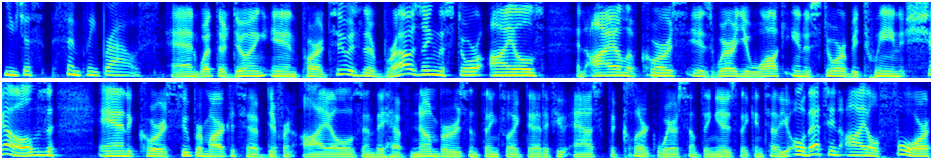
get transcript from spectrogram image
You just simply browse. And what they're doing in part two is they're browsing the store aisles. An aisle, of course, is where you walk in a store between shelves. And of course, supermarkets have different aisles and they have numbers and things like that. If you ask the clerk where something is, they can tell you, oh, that's in aisle four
